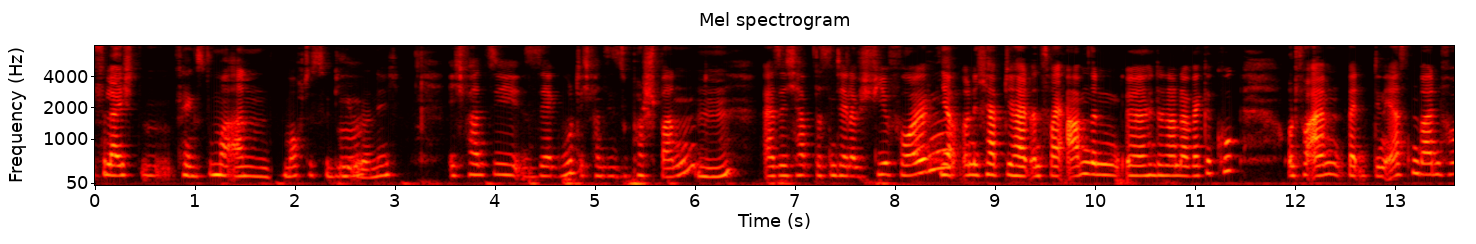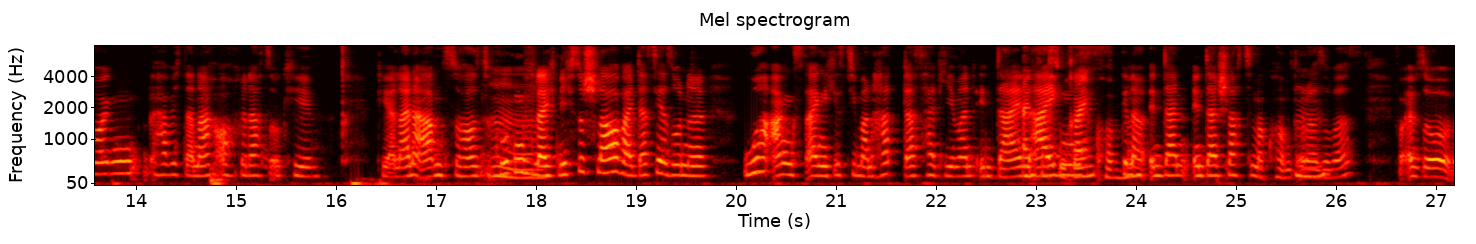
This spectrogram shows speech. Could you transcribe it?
Vielleicht fängst du mal an, mochtest du die Mhm. oder nicht? Ich fand sie sehr gut, ich fand sie super spannend. Mhm. Also ich habe, das sind ja glaube ich vier Folgen Ja. und ich habe die halt an zwei Abenden äh, hintereinander weggeguckt und vor allem bei den ersten beiden Folgen habe ich danach auch gedacht, so, okay, die alleine abends zu Hause zu gucken, Mm. vielleicht nicht so schlau, weil das ja so eine Urangst eigentlich ist, die man hat, dass halt jemand in dein Einfach so eigenes, reinkommt, ne? genau, in dein, in dein Schlafzimmer kommt oder Mhm. sowas. Vor allem so,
